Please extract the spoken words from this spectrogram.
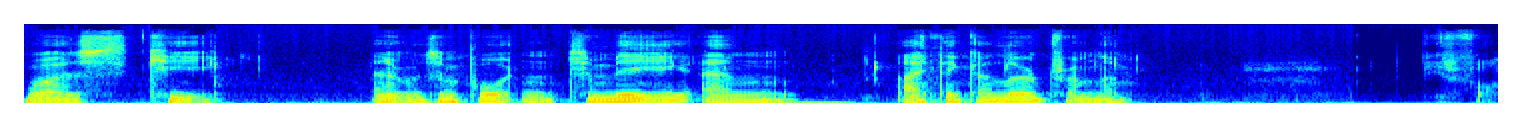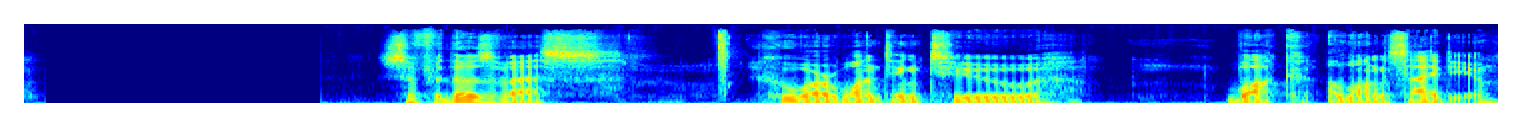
was key. And it was important to me, and I think I learned from them. Beautiful. So, for those of us who are wanting to walk alongside you,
